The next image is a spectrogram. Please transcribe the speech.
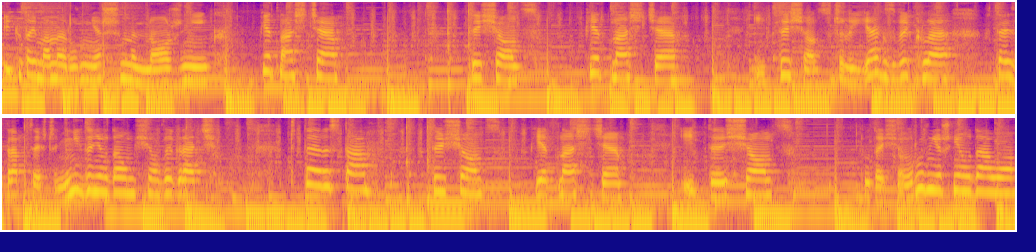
i tutaj mamy również mnożnik 15, 1000, 15 i 1000, czyli jak zwykle w tej zdrabce jeszcze nigdy nie udało mi się wygrać 400, 1000, 15 i 1000. Tutaj się również nie udało.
